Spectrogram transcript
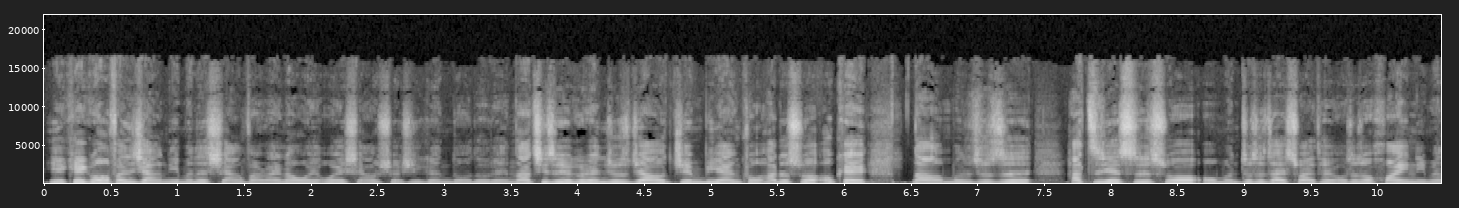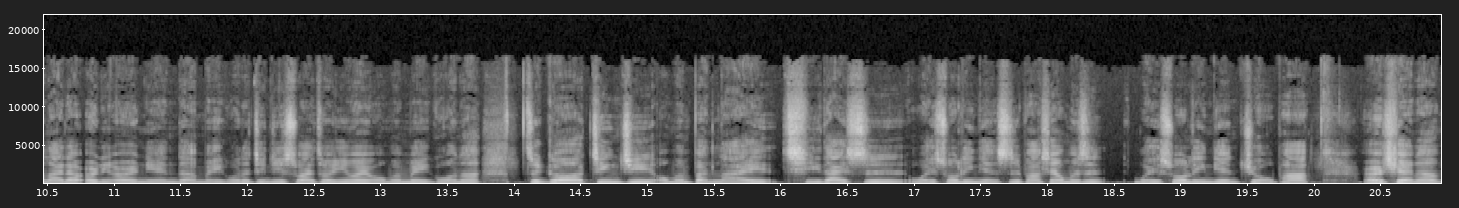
也可以跟我分享你们的想法来，那我我也想要学习更多，对不对？那其实有个人就是叫 Jim Bianco，他就说 OK，那我们就是他直接是说我们就是在衰退，我就说欢迎你们来到二零二二年的美国的经济衰退，因为我们美国呢这个经济我们本来期待是萎缩零点四趴，现在我们是萎缩零点九趴，而且呢。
